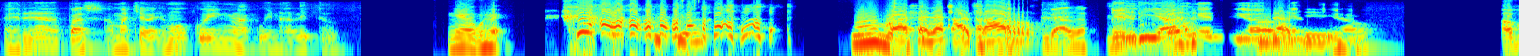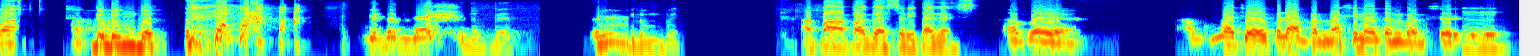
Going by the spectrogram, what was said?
akhirnya pas sama cewekmu, gue ngelakuin hal itu. ngewe Hmm, bahasanya kasar. nggak nggak. Ngentiau, ngentiau, Enggak sih. ngentiau. apa gedembet Gedembet, gedembet. gedembet apa apa guys cerita guys Apa ya? Aku sama cewekku nggak pernah sih nonton konser gitu. Hmm.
